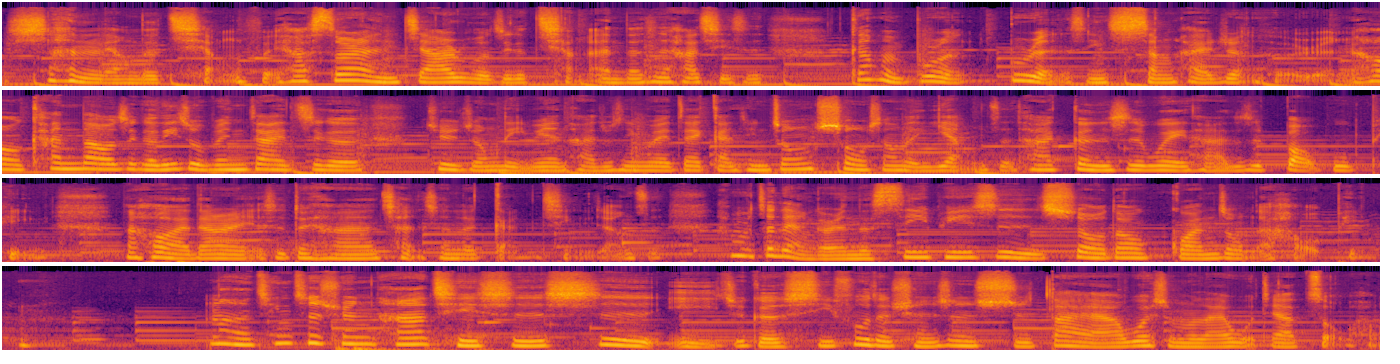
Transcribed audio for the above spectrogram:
善良的抢匪，他虽然加入了这个抢案，但是他其实根本不忍不忍心伤害任何人。然后看到这个李主编在这个剧中里面，他就是因为在感情中受伤的样子，他更是为他就是抱不平。那后来当然也是对他产生了感情，这样子，他们这两个人的 CP 是受到观众的好评。那金志勋他其实是以这个媳妇的全盛时代啊，为什么来我家走红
